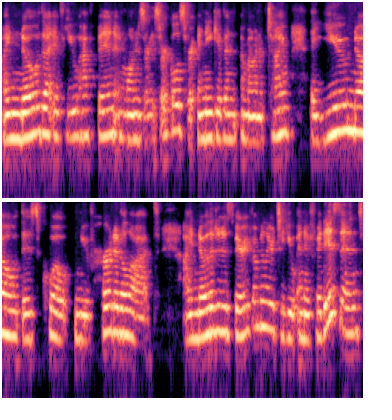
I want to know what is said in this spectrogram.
I know that if you have been in Montessori circles for any given amount of time, that you know this quote and you've heard it a lot. I know that it is very familiar to you. And if it isn't,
